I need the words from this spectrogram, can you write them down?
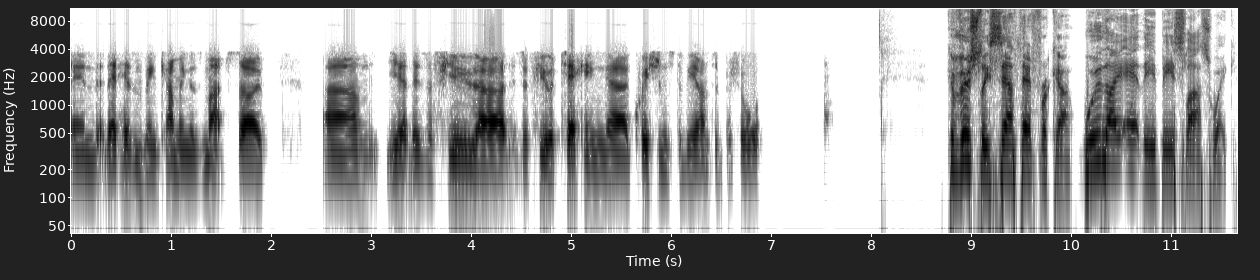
and that hasn't been coming as much. So. Um, yeah, there's a few uh, there's a few attacking uh, questions to be answered for sure. Conversely, South Africa, were they at their best last week?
